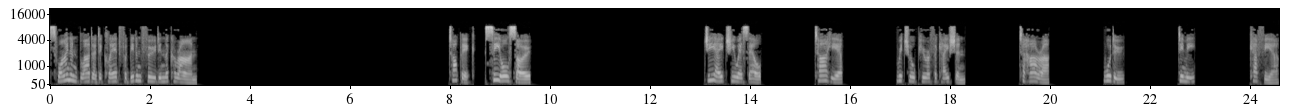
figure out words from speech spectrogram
Swine and blood are declared forbidden food in the Quran. Topic. See also GHUSL Tahir Ritual purification Tahara Wudu Dhimmi Kafir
